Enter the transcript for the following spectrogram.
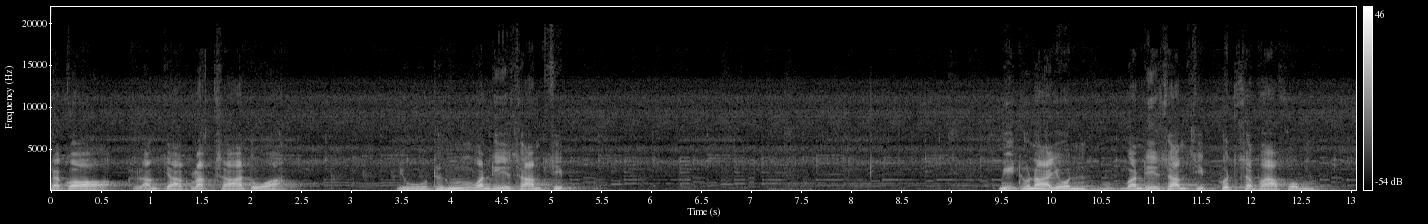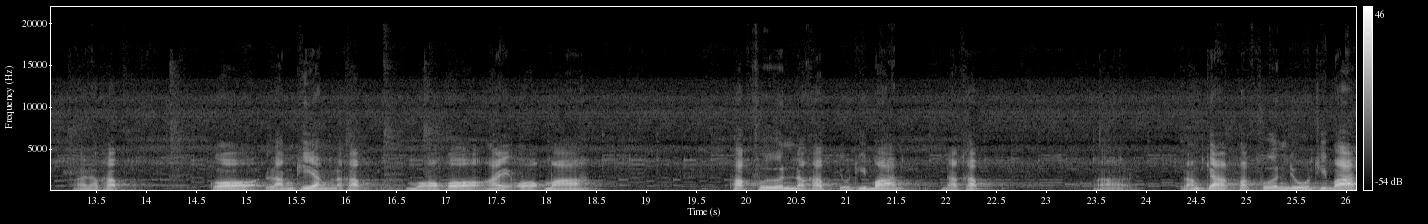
แล้วก็หลังจากรักษาตัวอยู่ถึงวันที่ 30 มิถุนายนวันที่ 30 พฤษภาคมนะครับ ก็หลังเที่ยงนะครับ หมอก็ให้ออกมาพักฟื้นนะครับอยู่ที่บ้านนะครับ หลังจากพักฟื้นอยู่ที่บ้าน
